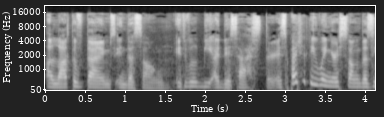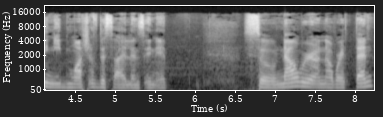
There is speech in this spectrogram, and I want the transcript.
a lot of times in the song. It will be a disaster, especially when your song doesn't need much of the silence in it. So now we're on our 10th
